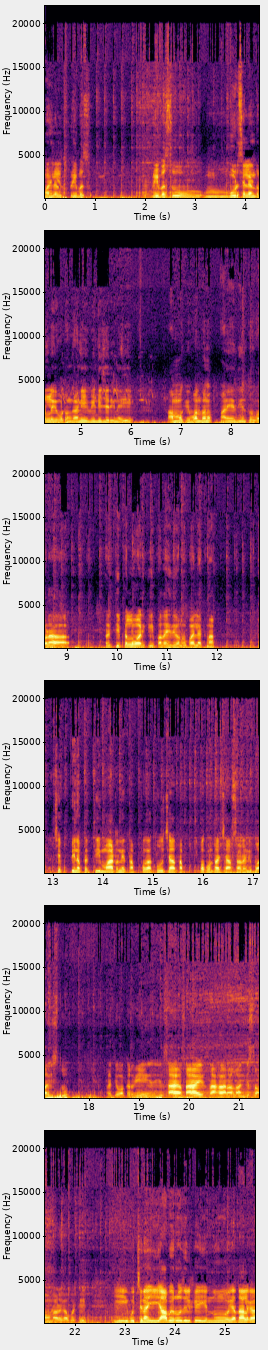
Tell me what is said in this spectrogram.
మహిళలకు ఫ్రీ బస్సు. ఫ్రీ బస్సు మూడు సిలిండర్లు ఇవ్వటం కానీ ఇవన్నీ జరిగినాయి. అమ్మకి వందనం అనే దీంతో కూడా ప్రతి పిల్లవాడికి పదహైదు వేల రూపాయల లెక్కన చెప్పిన ప్రతి మాటని తప్పగా తూచా తప్పకుండా చేస్తాడని భావిస్తూ ప్రతి ఒక్కరికి సహాయ సహాయ సహారాలు అందిస్తూ ఉన్నాడు కాబట్టి ఈ వచ్చిన ఈ యాభై రోజులకే ఎన్నో విధాలుగా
